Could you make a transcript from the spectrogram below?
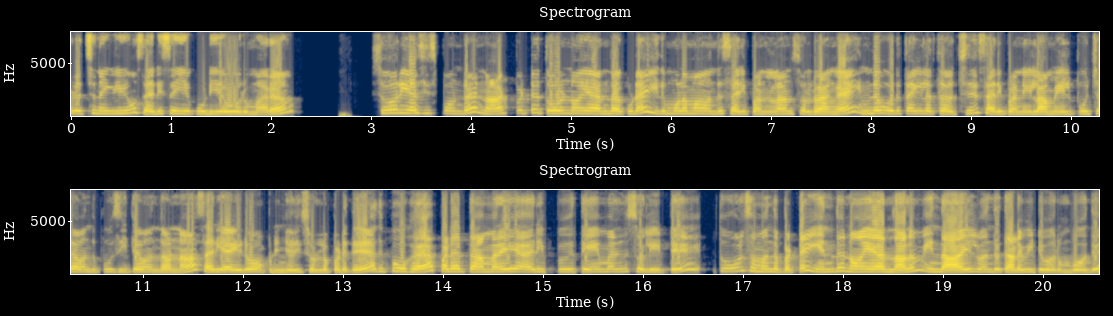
பிரச்சனைகளையும் சரி செய்யக்கூடிய ஒரு மரம். சோரியாசிஸ் போன்ற நாட்பட்ட தோல் நோயாக இருந்தால் கூட இது மூலமாக வந்து சரி பண்ணலாம்னு சொல்கிறாங்க இந்த ஒரு தைலத்தை வச்சு சரி பண்ணிடலாம். மேல் பூச்சா வந்து பூசிட்டே வந்தோம்னா சரியாயிடும் அப்படின்னு சொல்லி சொல்லப்படுது. அது போக படர் தாமரை அரிப்பு தேமல்னு சொல்லிட்டு தோல் சம்மந்தப்பட்ட எந்த நோயாக இருந்தாலும் இந்த ஆயில் வந்து தடவிட்டு வரும்போது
